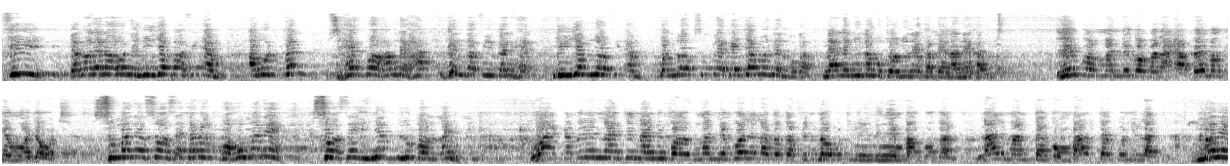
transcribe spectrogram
fii dama leen a woon ne ñu yëpp a fi am amul benn xeet boo xam ne xa gën nga fii benn xeet ñu yëpp ñoo fi am kon donc su fekkee jàmm ngeen bugg a naa leen ñu nangutoo ñu nekk benn nekk li ko man ni ko fana a bɛɛ man kɛ mɔgɔ jawɔt su ma ne soose tamit waxuma ne soose yi ñëpp lu bon lañ wa kabini nanti nani ko man ni ko le la to ka fitna wuti ni ni banko kan naali man tenku mbaal tenku ni lan ma ne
